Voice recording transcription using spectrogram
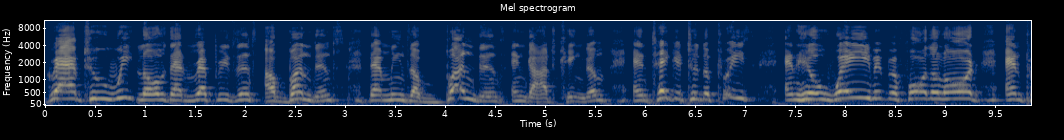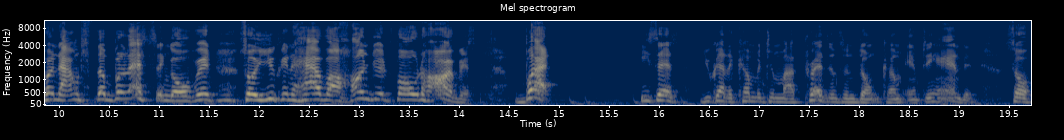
grab two wheat loaves that represents abundance, that means abundance in God's kingdom, and take it to the priest, and he'll wave it before the Lord and pronounce the blessing over it so you can have a hundredfold harvest. But he says, you got to come into my presence and don't come empty handed. So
